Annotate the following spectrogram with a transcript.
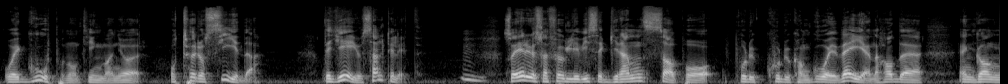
og er god på noen ting man gjør, og tør å si det, det gir jo selvtillit. Så er det jo selvfølgelig visse grenser på hvor du, hvor du kan gå i veien. Jeg hadde en gang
